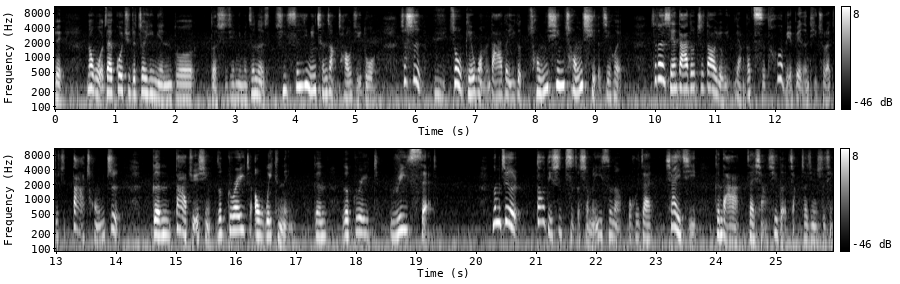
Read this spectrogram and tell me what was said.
对，那我在过去的这一年多的时间里面，真的心身心灵成长超级多，这是宇宙给我们大家的一个重新重启的机会。这段时间大家都知道有两个词特别被人提出来，就是大重置跟大觉醒 （The Great Awakening） 跟 The Great Reset。那么这个到底是指的什么意思呢？我会在下一集跟大家再详细的讲这件事情。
